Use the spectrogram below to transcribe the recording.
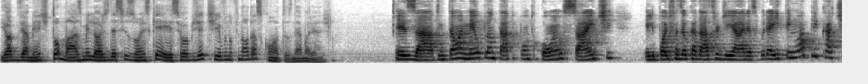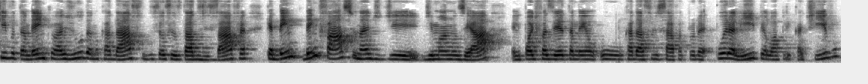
e, obviamente, tomar as melhores decisões, que é esse o objetivo no final das contas, né, Mariângela? Exato. Então é meuplantap.com, é o site ele pode fazer o cadastro de áreas por aí. Tem um aplicativo também que o ajuda no cadastro dos seus resultados de safra, que é bem, bem fácil né, de, de manusear. Ele pode fazer também o, o cadastro de safra por, por ali, pelo aplicativo.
